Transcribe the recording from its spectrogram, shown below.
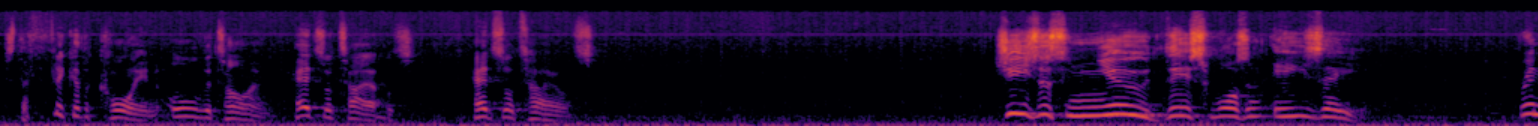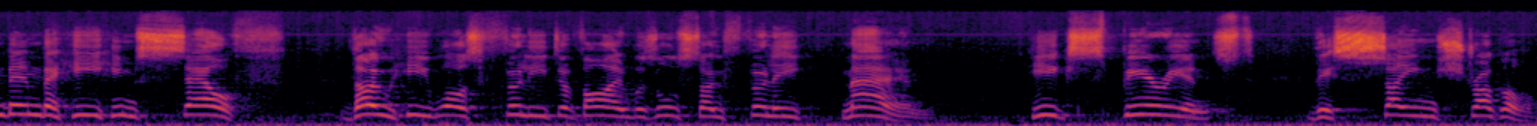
It's the flick of the coin all the time. Heads or tails? Heads or tails? Jesus knew this wasn't easy. Remember, he himself, though he was fully divine, was also fully man. He experienced this same struggle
